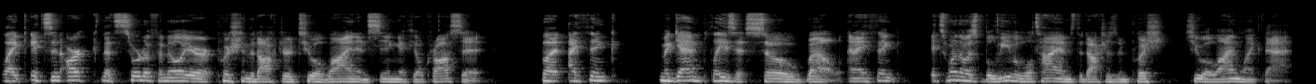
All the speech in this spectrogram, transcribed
Like it's an arc that's sort of familiar, pushing the Doctor to a line and seeing if he'll cross it. But I think McGann plays it so well, and I think it's one of the most believable times the Doctor's been pushed to a line like that,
